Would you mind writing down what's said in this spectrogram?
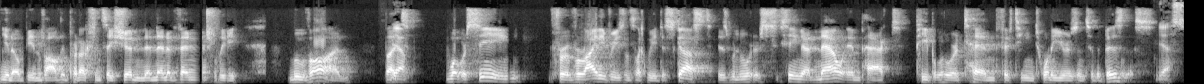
you know, be involved in productions they shouldn't and then eventually move on. But yeah. what we're seeing for a variety of reasons, like we discussed, is when we're seeing that now impact people who are 10, 15, 20 years into the business. Yes.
